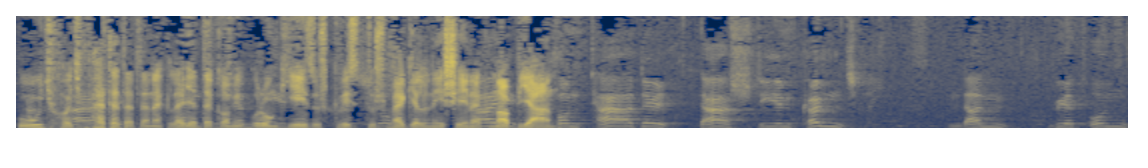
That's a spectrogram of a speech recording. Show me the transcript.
úgy, hogy fethetetlenek legyetek, ami Urunk Jézus Krisztus megjelenésének napján. Dann wird uns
